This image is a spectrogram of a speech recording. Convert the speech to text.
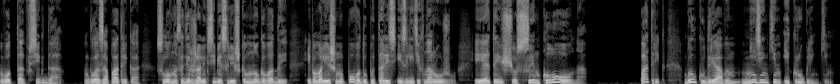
Вот так всегда. Глаза Патрика словно содержали в себе слишком много воды и по малейшему поводу пытались излить их наружу. И это еще сын клоуна. Патрик был кудрявым, низеньким и кругленьким.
